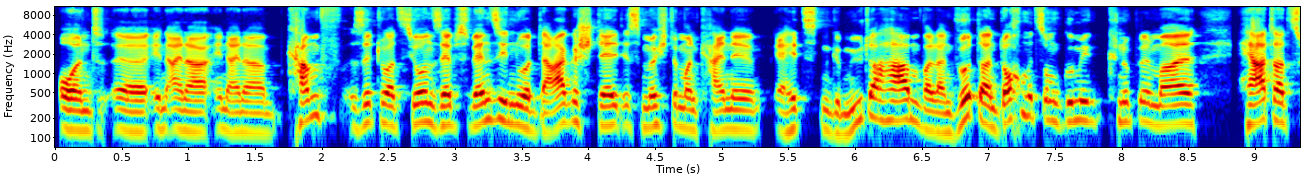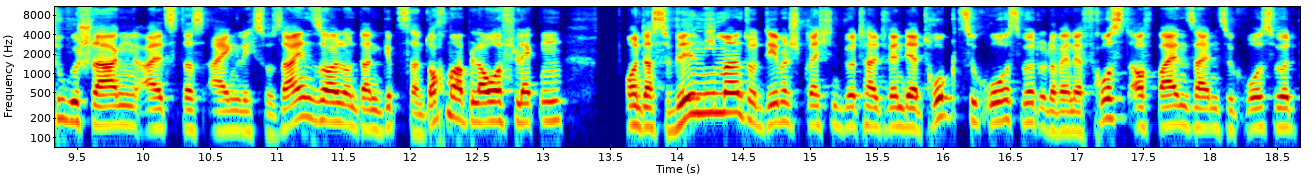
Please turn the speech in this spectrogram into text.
Und äh, in, einer, in einer Kampfsituation, selbst wenn sie nur dargestellt ist, möchte man keine erhitzten Gemüter haben, weil dann wird dann doch mit so einem Gummiknüppel mal härter zugeschlagen, als das eigentlich so sein soll. Und dann gibt es dann doch mal blaue Flecken. Und das will niemand. Und dementsprechend wird halt, wenn der Druck zu groß wird oder wenn der Frust auf beiden Seiten zu groß wird,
